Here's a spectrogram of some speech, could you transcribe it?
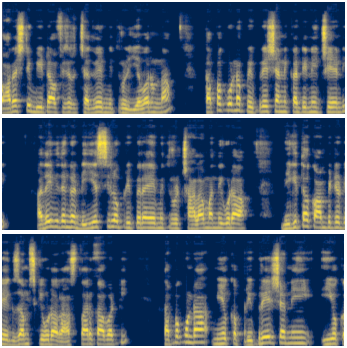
ఫారెస్ట్ బీట్ ఆఫీసర్ చదివే మిత్రులు ఎవరున్నా తప్పకుండా ప్రిపరేషన్ కంటిన్యూ చేయండి. అదేవిధంగా డిఎస్సిలో ప్రిపేర్ అయ్యే మిత్రులు చాలామంది కూడా మిగతా కాంపిటేటివ్ ఎగ్జామ్స్కి కూడా రాస్తారు కాబట్టి తప్పకుండా మీ యొక్క ప్రిపరేషన్ని ఈ యొక్క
